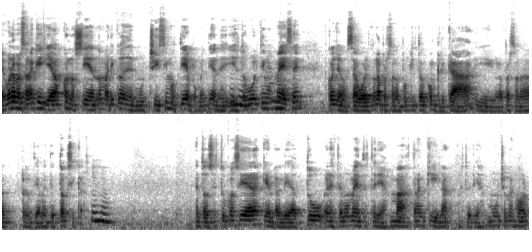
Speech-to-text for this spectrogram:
Es una persona que llevas conociendo, marico, desde muchísimo tiempo, ¿me entiendes? Y estos Ujú. últimos meses, coño, se ha vuelto una persona un poquito complicada y una persona relativamente tóxica. Ujú. Entonces tú consideras que en realidad tú en este momento estarías más tranquila, estarías mucho mejor,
